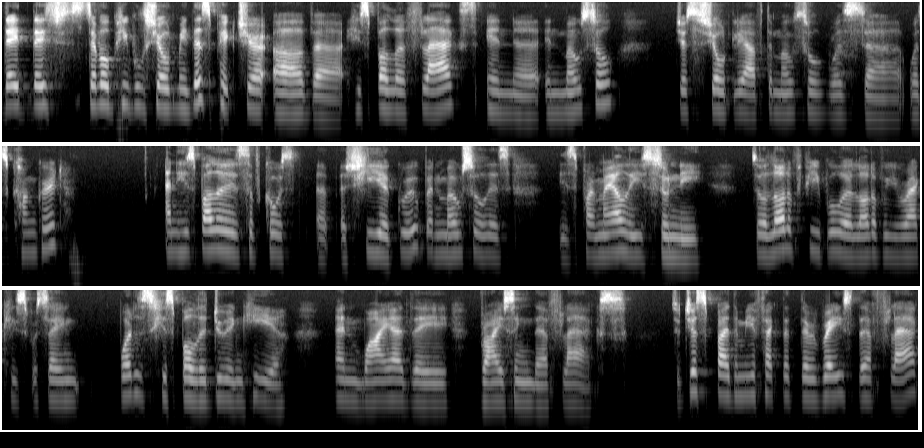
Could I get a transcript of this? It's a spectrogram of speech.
They, they, several people showed me this picture of uh, Hezbollah flags in uh, in Mosul, just shortly after Mosul was uh, was conquered. And Hezbollah is, of course, a, a, Shia group, and Mosul is is primarily Sunni. So a lot of people, a lot of Iraqis, were saying, "What is Hezbollah doing here, and why are they rising their flags?" So just by the mere fact that they raised their flag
